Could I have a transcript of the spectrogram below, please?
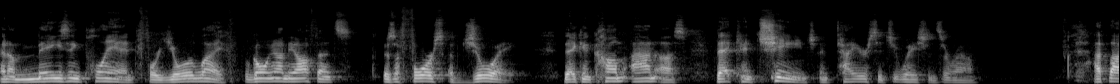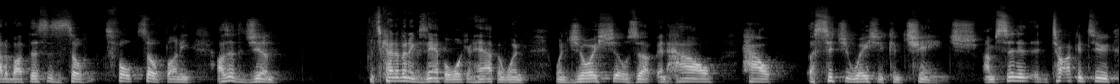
an amazing plan for your life. We're going on the offense. There's a force of joy that can come on us that can change entire situations around. I thought about this. This is so, so, so funny. I was at the gym it's kind of an example of what can happen when, when joy shows up and how, how a situation can change. I'm sitting talking to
